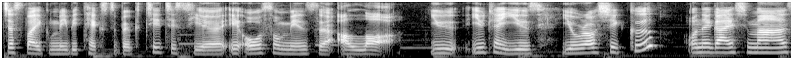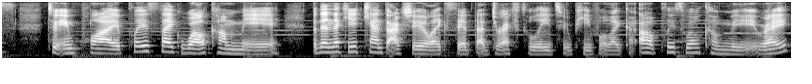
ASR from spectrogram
just like maybe textbook teaches here. It also means uh, a lot. You you can use yoroshiku onegaishimasu to imply please like welcome me. But then like you can't actually like say that directly to people like oh please welcome me, right?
